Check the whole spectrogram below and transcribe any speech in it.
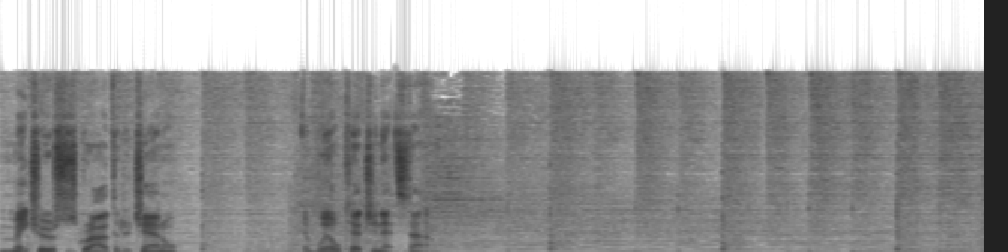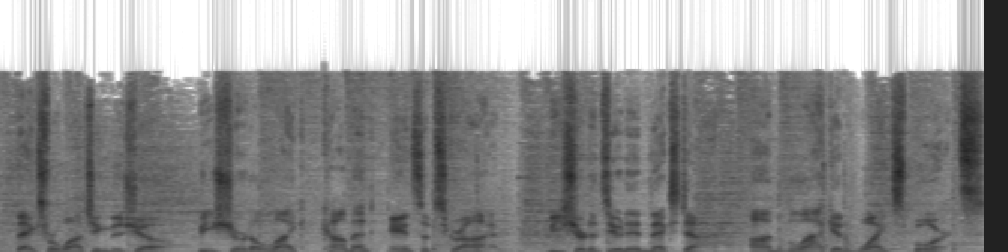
Make sure to subscribe to the channel, and we'll catch you next time. Thanks for watching the show. Be sure to like, comment, and subscribe. Be sure to tune in next time on Black and White Sports.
